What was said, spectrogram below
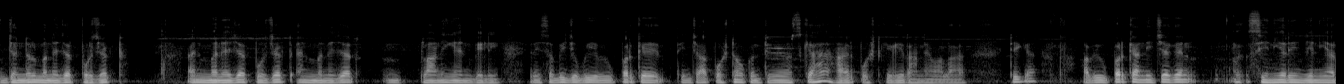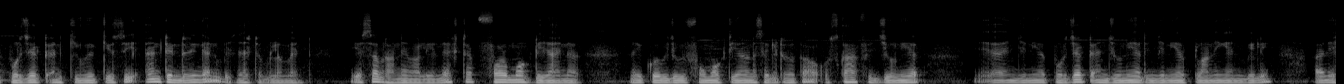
General manager project and manager project and manager planning and billing यानी सभी जो भी अभी ऊपर के तीन चार पोस्ट हैं, वो कंटिन्यूस क्या है? हायर पोस्ट के लिए रहने वाला है। ठीक है? अभी ऊपर क्या, नीचे again senior engineer project and Q A Q C and tendering and business development ये सब रहने वाली है। नेक्स्ट है फॉर्म ऑफ़ डिज़ाइनर यानी कोई भी जो भी फॉर्म ऑफ़ डिज़ाइनर से रिलेटेड होता है, उसका है फिर junior engineer project and junior engineer planning and billing and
